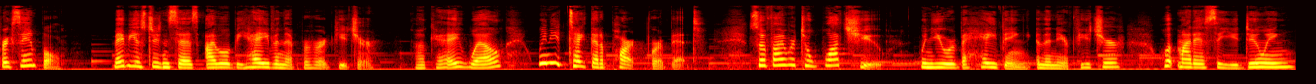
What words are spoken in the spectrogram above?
For example, maybe a student says, I will behave in that preferred future. Okay, well, we need to take that apart for a bit. So if I were to watch you when you were behaving in the near future, what might I see you doing?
